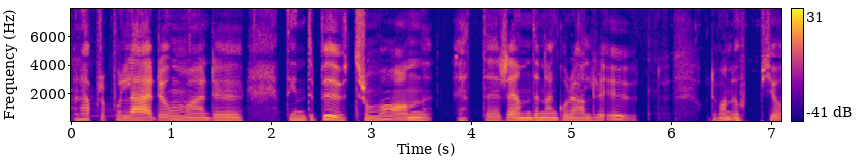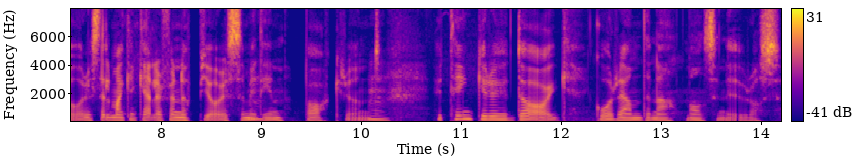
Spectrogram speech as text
Men apropå lärdomar, du, din debutroman hette Ränderna går aldrig ut. Och det var en uppgörelse, eller man kan kalla det för en uppgörelse med Mm. din bakgrund. Mm. Hur tänker du idag? Går ränderna någonsin ur oss?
